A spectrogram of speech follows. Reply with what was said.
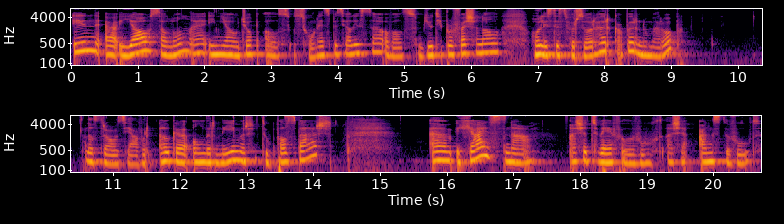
in uh, jouw salon, hè, in jouw job als schoonheidsspecialiste of als beauty professional, holistisch verzorger, kapper, noem maar op. Dat is trouwens ja, voor elke ondernemer toepasbaar. Um, ga eens na als je twijfel voelt, als je angsten voelt.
